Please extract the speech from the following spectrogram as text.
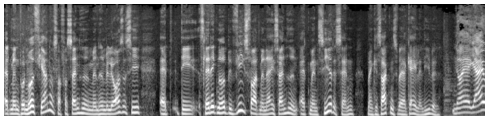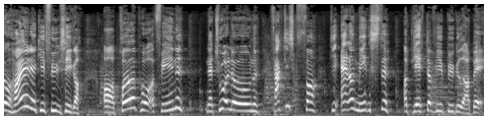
at man på en måde fjerner sig fra sandheden, men han vil jo også sige, at det er slet ikke noget bevis for, at man er i sandheden, at man siger det sande. Man kan sagtens være gal alligevel. Nå ja, jeg er jo højenergifysiker og prøver på at finde naturlovene faktisk for de allermindste objekter, vi er bygget op af.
